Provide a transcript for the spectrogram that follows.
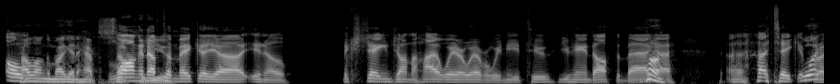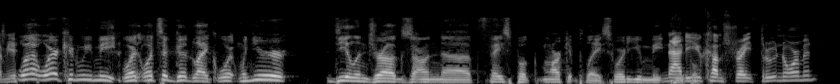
Oh, How long am I going to have to stop? long enough you? to make a uh, you know exchange on the highway or wherever we need to. You hand off the bag, Huh. I, uh, I take it What, from you. what, where can we meet? What, what's a good like wh- when you're dealing drugs on uh, Facebook Marketplace? Where do you meet? now, do you come straight through Norman?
